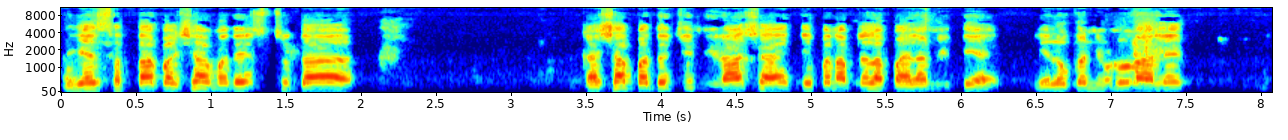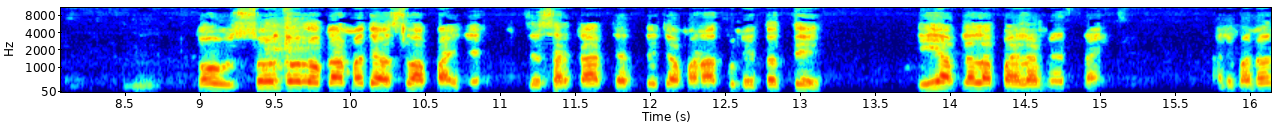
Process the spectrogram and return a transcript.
म्हणजे सत्ता पक्षामध्ये सुद्धा कशा पद्धतीची निराशा आहे ते पण आपल्याला पाहायला मिळते आहे. हे लोक निवडून आले तो उत्सव जो लोकांमध्ये असला पाहिजे. जे सरकार जनतेच्या मनातून येतं ते ही आपल्याला पाहायला मिळत नाही. आणि म्हणून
